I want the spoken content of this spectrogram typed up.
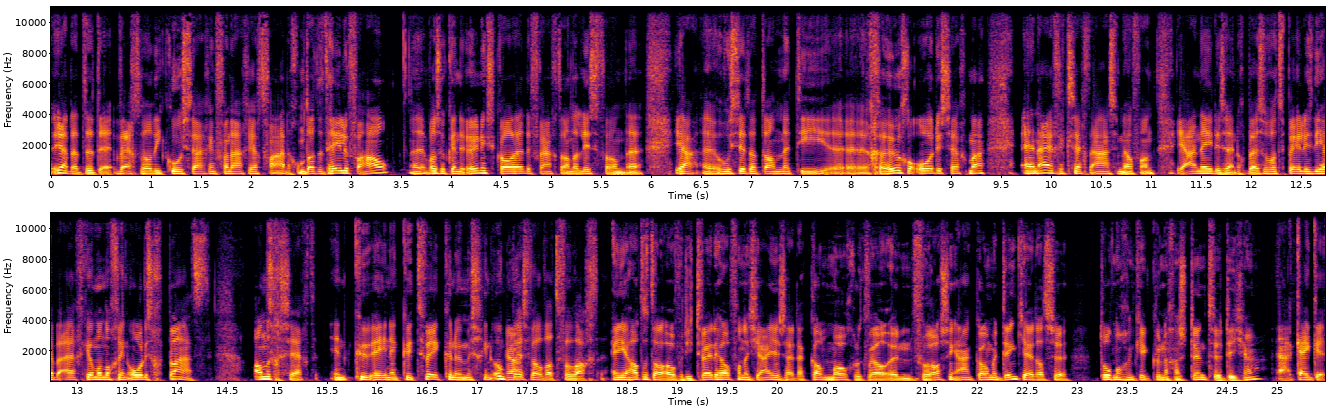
ja, dat het echt wel die koersstijging vandaag rechtvaardigt. Omdat het hele verhaal, was ook in de earnings call... Hè, de vraag de analist van, ja, hoe zit dat dan met die geheugenorders, zeg maar. En eigenlijk zegt ASML van... ja, nee, er zijn nog best wel wat spelers... die hebben eigenlijk helemaal nog geen orders geplaatst. Anders gezegd, in Q1 en Q2 kunnen we misschien ook ja. best wel wat verwachten. En je had het al over die tweede helft van het jaar. Je zei, daar kan mogelijk wel een verrassing aankomen. Denk jij dat ze toch nog een keer kunnen gaan stunten dit jaar? Ja, kijk, uh,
